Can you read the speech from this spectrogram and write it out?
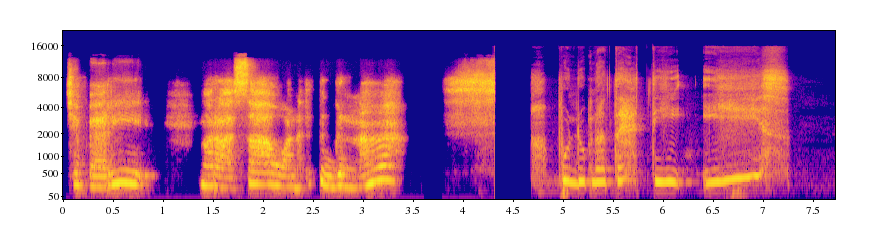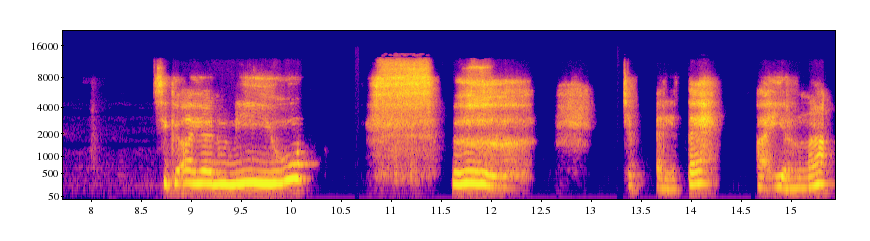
Cep Eri ngerasa wana teh tegenah. Pundukna teh tiis. Siga aya nu niup. Uh, Cep Eri teh akhirna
